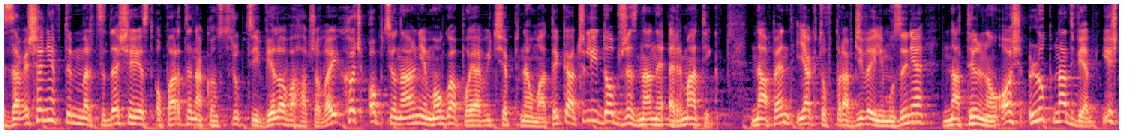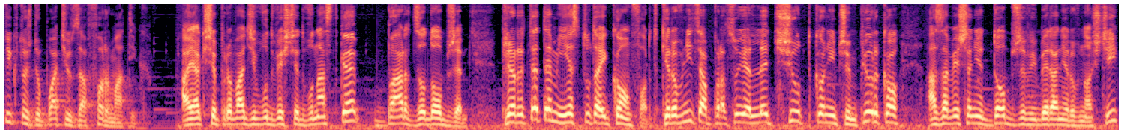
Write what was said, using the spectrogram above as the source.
Zawieszenie w tym Mercedesie jest oparte na konstrukcji wielowahaczowej, choć opcjonalnie mogła pojawić się pneumatyka, czyli dobrze znany Airmatic. Napęd, jak to w prawdziwej limuzynie, na tylną oś lub na dwie, jeśli ktoś dopłacił za Formatic. A jak się prowadzi W212? Bardzo dobrze. Priorytetem jest tutaj komfort. Kierownica pracuje leciutko niczym piórko, a zawieszenie dobrze wybiera nierówności,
